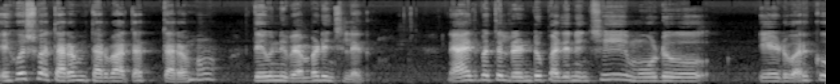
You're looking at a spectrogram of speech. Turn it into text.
యహోష్వ తరం తర్వాత తరము దేవుణ్ణి వెంబడించలేదు. న్యాయాధిపతులు రెండు పది నుంచి మూడు ఏడు వరకు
